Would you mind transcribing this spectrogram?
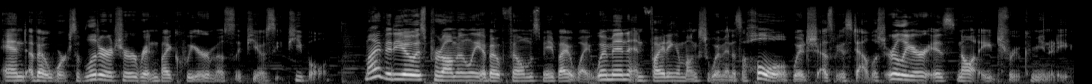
and about works of literature written by queer, mostly POC people. My video is predominantly about films made by white women and fighting amongst women as a whole, which, as we established earlier, is not a true community.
